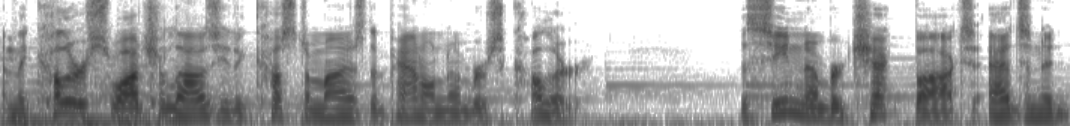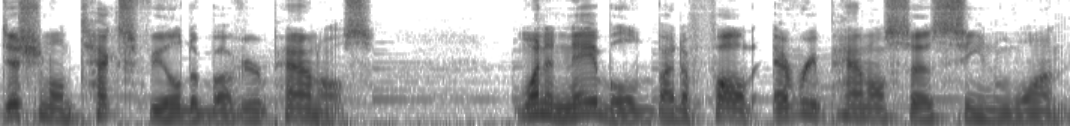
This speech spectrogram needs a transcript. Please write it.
and the color swatch allows you to customize the panel number's color. The scene number checkbox adds an additional text field above your panels. When enabled, by default, every panel says Scene 1.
